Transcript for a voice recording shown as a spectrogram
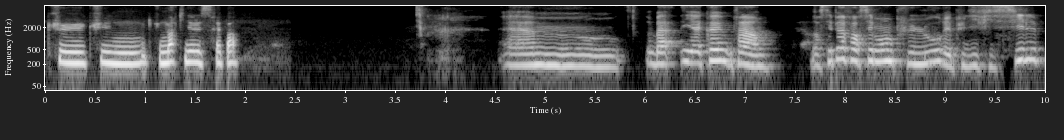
qu'une marque qui ne le serait pas? Bah, il y a quand même, c'est pas forcément plus lourd et plus difficile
